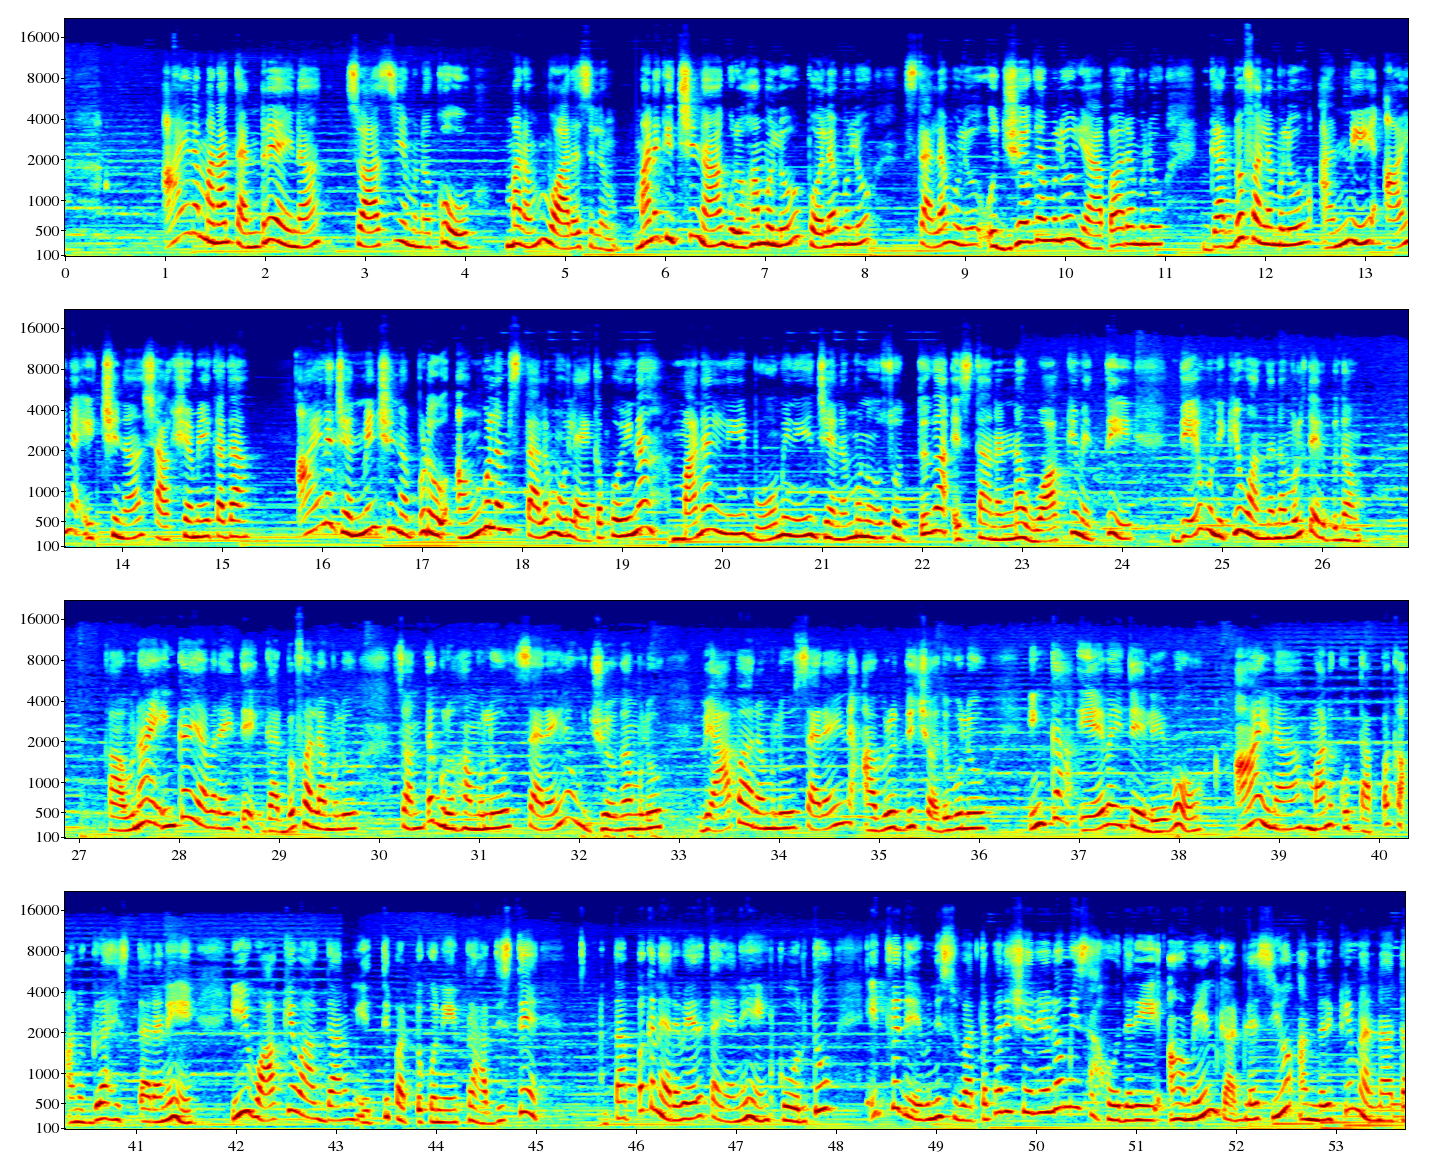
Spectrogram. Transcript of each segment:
ఆయన మన తండ్రి అయిన స్వాస్యమునకు మనం వారసులం. మనకిచ్చిన గృహములు పొలములు స్థలములు ఉద్యోగములు వ్యాపారములు గర్భఫలములు అన్నీ ఆయన ఇచ్చిన సాక్ష్యమే కదా. ఆయన జన్మించినప్పుడు అంగుళం స్థలము లేకపోయినా మనల్ని భూమిని జనమును సొత్తుగా ఇస్తానన్న వాక్యం ఎత్తి దేవునికి వందనములు తెలుపుదాం. కావున ఇంకా ఎవరైతే గర్భఫలములు సొంత గృహములు సరైన ఉద్యోగములు వ్యాపారములు సరైన అభివృద్ధి చదువులు ఇంకా ఏవైతే లేవో ఆయన మనకు తప్పక అనుగ్రహిస్తారని ఈ వాక్య వాగ్దానం ఎత్తి పట్టుకుని ప్రార్థిస్తే తప్పక నెరవేరుతాయని కోరుతూ ఇట్ల దేవుని స్వార్థ పరిచర్యలో మీ సహోదరి ఆమెన్. God bless you. అందరికీ మరణాత.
